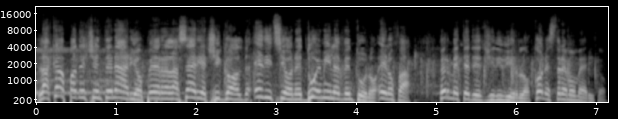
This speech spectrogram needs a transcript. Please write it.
la Coppa del Centenario per la Serie C Gold edizione 2021 e lo fa. Permetteteci di dirlo con estremo merito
